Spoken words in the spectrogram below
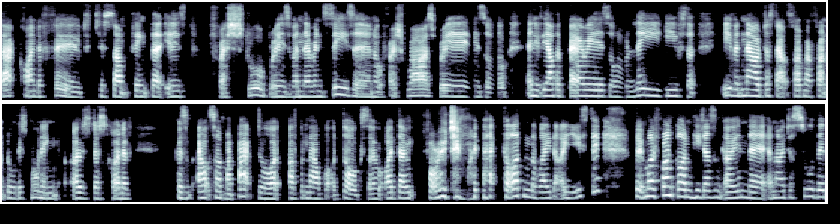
that kind of food, to something that is fresh strawberries when they're in season or fresh raspberries or any of the other berries or leaves even now just outside my front door this morning i was just kind of because outside my back door i've now got a dog so i don't forage in my back garden the way that i used to. But in my front garden he doesn't go in there and i just saw the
